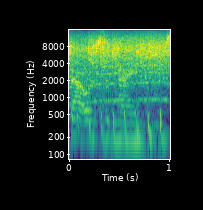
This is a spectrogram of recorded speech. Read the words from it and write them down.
That was the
